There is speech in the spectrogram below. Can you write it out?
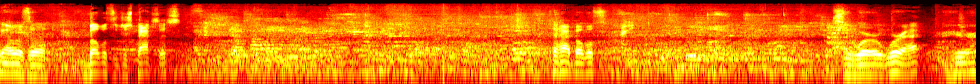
That was uh, Bubbles that just passed us. Say hi, Bubbles. Hi. This is where we're at, right here.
